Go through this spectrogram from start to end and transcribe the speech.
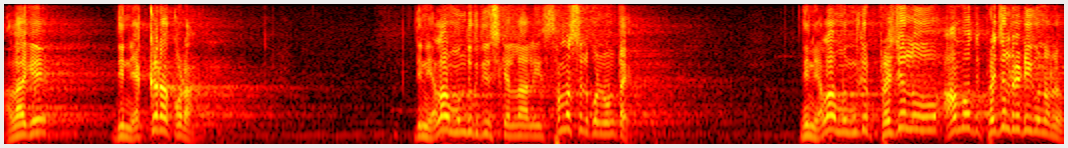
అలాగే దీన్ని ఎక్కడా కూడా దీన్ని ఎలా ముందుకు తీసుకెళ్ళాలి? సమస్యలు కొన్ని ఉంటాయి. దీన్ని ఎలా ముందుకు ప్రజలు ఆమోద ప్రజలు రెడీగా ఉన్నారు.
